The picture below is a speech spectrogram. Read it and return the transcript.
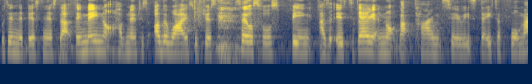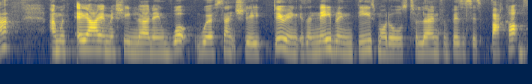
within the business that they may not have noticed otherwise with just Salesforce being as it is today and not that time series data format. And with AI and machine learning, what we're essentially doing is enabling these models to learn from businesses' backups,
